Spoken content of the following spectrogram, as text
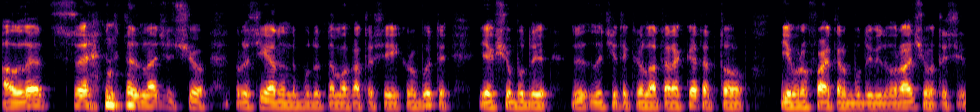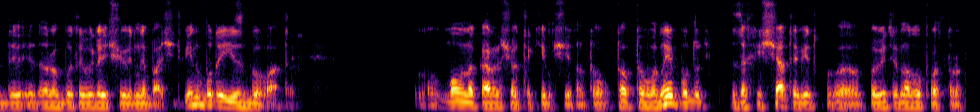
Але це не значить, що росіяни не будуть намагатися їх робити. Якщо буде летіти крилата ракета, то Єврофайтер буде відворачуватись і робити вигляд, що він не бачить. Він буде її збивати. Ну, мовно кажучи, таким чином. Тобто вони будуть захищати від е, повітряного простору,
